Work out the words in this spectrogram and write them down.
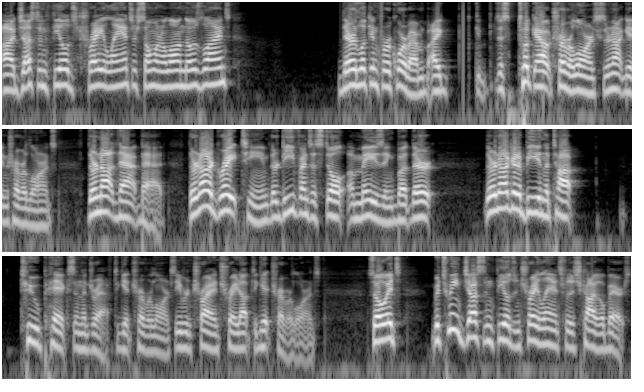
uh, Justin Fields, Trey Lance, or someone along those lines, they're looking for a quarterback. I just took out Trevor Lawrence because they're not getting Trevor Lawrence. They're not that bad. They're not a great team. Their defense is still amazing, but they're they're not going to be in the top two picks in the draft to get Trevor Lawrence, even try and trade up to get Trevor Lawrence. So it's between Justin Fields and Trey Lance for the Chicago Bears.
